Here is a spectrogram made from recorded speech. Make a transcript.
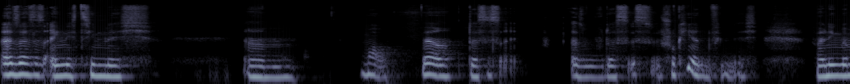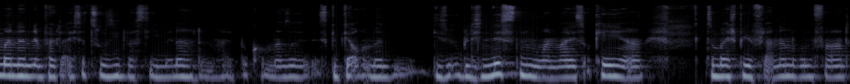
Also das ist eigentlich ziemlich ähm, mau. Ja, das ist also das ist schockierend, finde ich. Vor allen Dingen, wenn man dann im Vergleich dazu sieht, was die Männer dann halt bekommen. Also es gibt ja auch immer diese üblichen Listen, wo man weiß, okay, ja, zum Beispiel Flandern-Rundfahrt,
